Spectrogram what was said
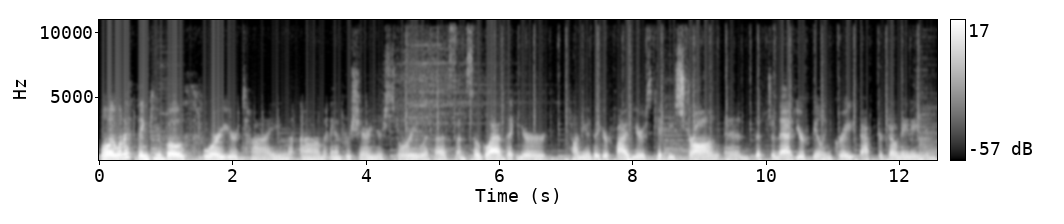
well, I want to thank you both for your time um, and for sharing your story with us. I'm so glad that you're, Tanya, that you're five years kidney strong, and that Jeanette, you're feeling great after donating and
